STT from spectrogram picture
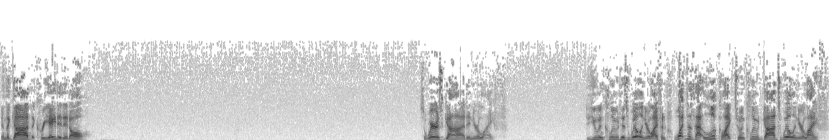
in the God that created it all. So where is God in your life? Do you include His will in your life? And what does that look like to include God's will in your life?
